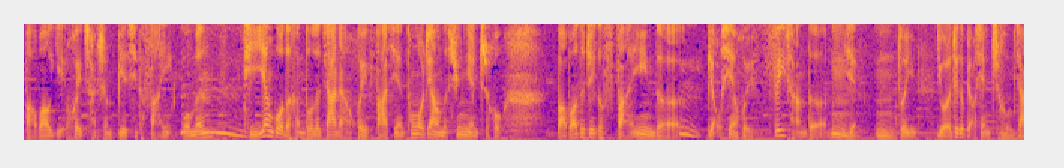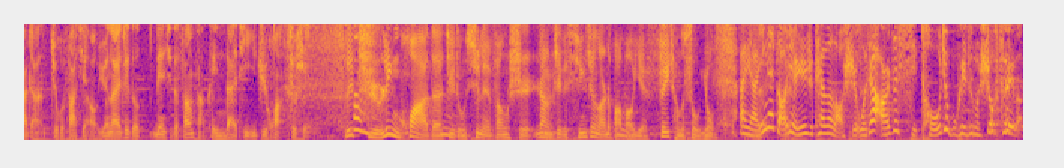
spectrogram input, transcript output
宝宝也会产生憋气的反应。我们体验过的很多的家长会发现，通过这样的训练之后。宝宝的这个反应的表现会非常的明显，嗯，所以有了这个表现之后，家长就会发现哦，原来这个练习的方法可以代替一句话，就是。所以指令化的这种训练方式，让这个新生儿的宝宝也非常的受用。哎呀，应该早一点认识凯文老师，我家儿子洗头就不会这么受罪了。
